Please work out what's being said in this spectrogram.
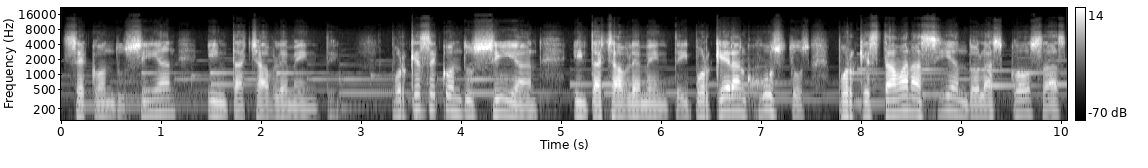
se conducían intachablemente. ¿Por qué se conducían intachablemente? ¿Y por qué eran justos? Porque estaban haciendo las cosas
